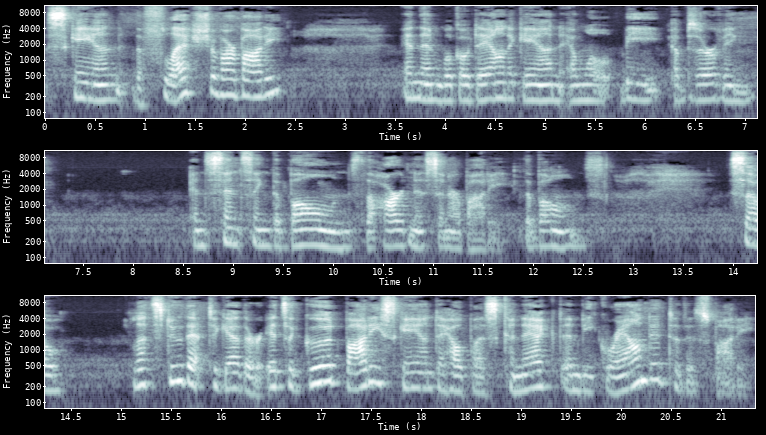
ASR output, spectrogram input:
scan the flesh of our body. And then we'll go down again and we'll be observing and sensing the bones, the hardness in our body, the bones. So let's do that together. It's a good body scan to help us connect and be grounded to this body.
